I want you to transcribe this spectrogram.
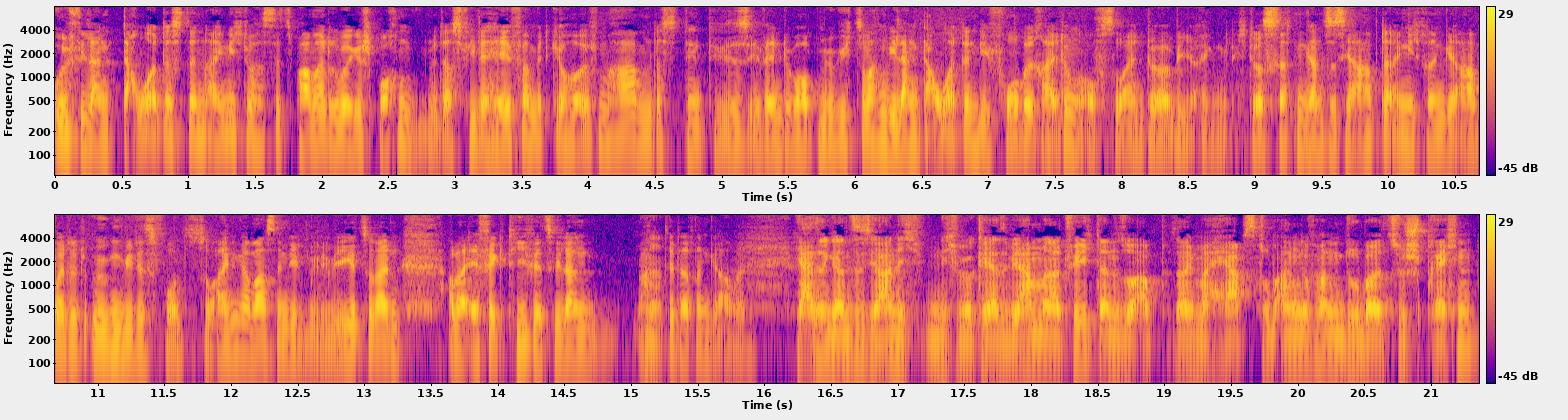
Ulf, wie lange dauert es denn eigentlich? Du hast jetzt ein paar Mal darüber gesprochen, dass viele Helfer mitgeholfen haben, das, dieses Event überhaupt möglich zu machen. Wie lange dauert denn die Vorbereitung auf so ein Derby eigentlich? Du hast gesagt, ein ganzes Jahr habt ihr eigentlich daran gearbeitet, irgendwie das so einigermaßen in die Wege zu leiten. Aber effektiv jetzt, wie lange habt ihr daran gearbeitet? Ja, also ein ganzes Jahr nicht, nicht wirklich. Also wir haben natürlich dann so ab, sag ich mal, Herbst angefangen, darüber zu sprechen.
